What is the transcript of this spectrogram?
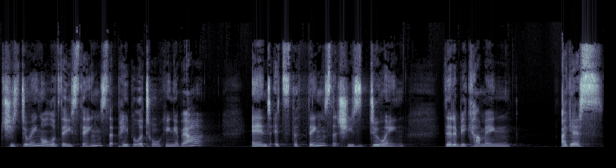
she's doing all of these things that people are talking about. And it's the things that she's doing that are becoming, I guess,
